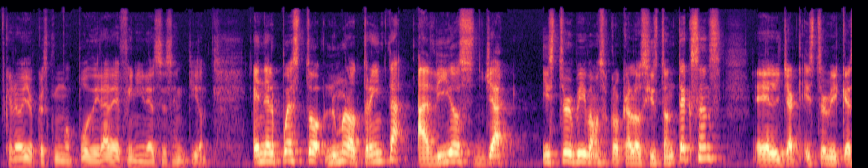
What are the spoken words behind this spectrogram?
Creo yo que es como pudiera definir ese sentido. En el puesto número 30, adiós Jack Easterby, vamos a colocar los Houston Texans. El Jack Easterby, que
